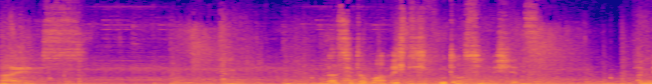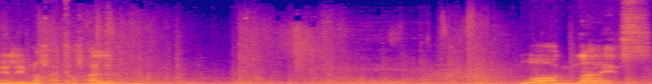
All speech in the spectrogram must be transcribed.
Nice. Das sieht doch mal richtig gut aus für mich jetzt. Bei mir leben noch einfach alle. Oh, nice.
